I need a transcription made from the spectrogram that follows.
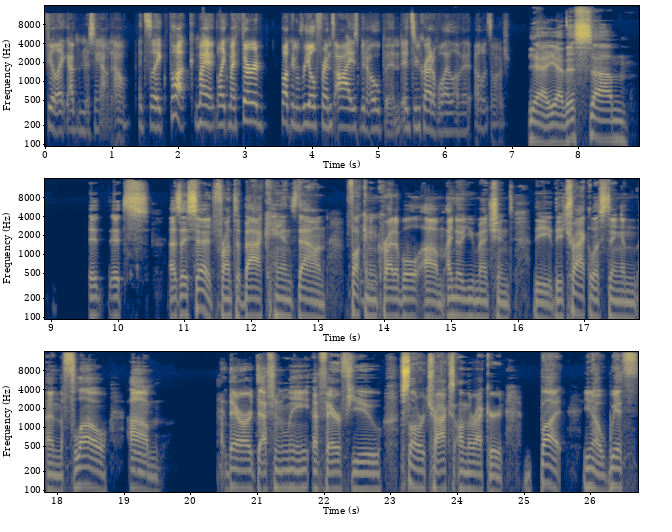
feel like I've been missing out now. It's like fuck, my like my third fucking real friend's eye has been opened. It's incredible. I love it. I love it so much. Yeah, yeah. This um it it's as I said, front to back, hands down, fucking Mhm. incredible. Um I know you mentioned the the track listing and and the flow. Um there are definitely a fair few slower tracks on the record, but you know, with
